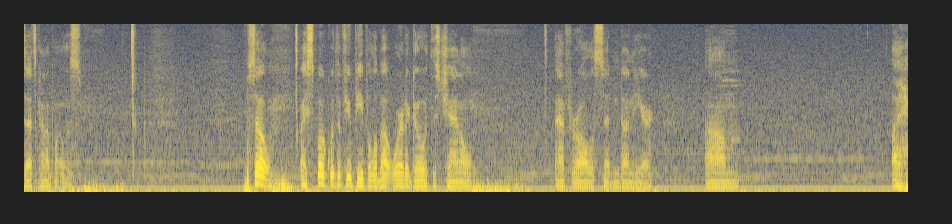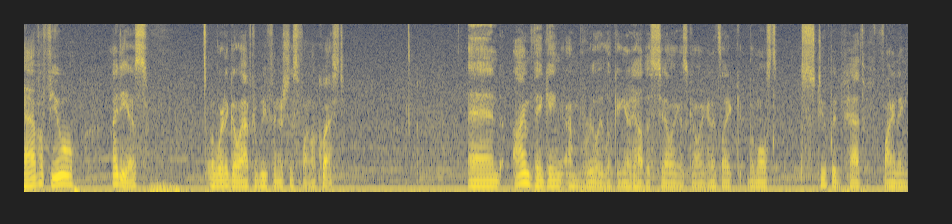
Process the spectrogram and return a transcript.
that's kind of pointless. So, I spoke with a few people about where to go with this channel after all is said and done here. Um, I have a few ideas of where to go after we finish this final quest. And I'm thinking, I'm really looking at how this sailing is going, and it's like the most stupid path finding.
